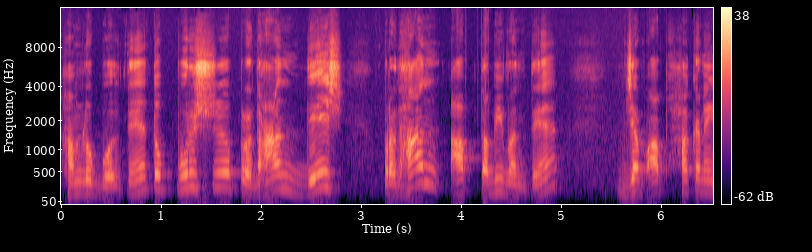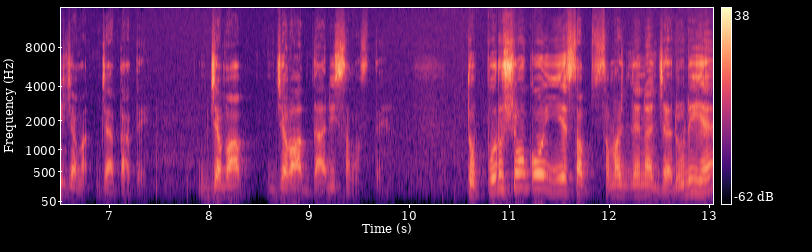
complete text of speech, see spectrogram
हम लोग बोलते हैं तो पुरुष प्रधान देश, प्रधान आप तभी बनते हैं जब आप हक नहीं जताते, जब आप जवाबदारी समझते हैं तो पुरुषों को ये सब समझ लेना ज़रूरी है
